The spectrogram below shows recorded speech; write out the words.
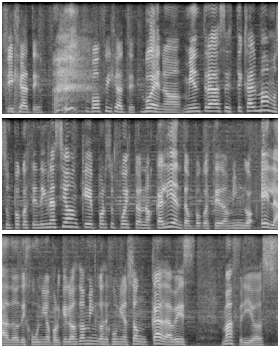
Fíjate. Vos fíjate. Bueno, mientras este, calmamos un poco esta indignación, que por supuesto nos calienta un poco este domingo helado de junio, porque los domingos de junio son cada vez más fríos.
